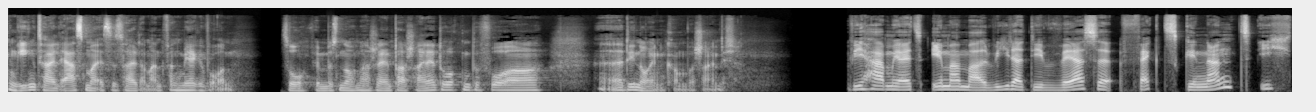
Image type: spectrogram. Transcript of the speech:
Im Gegenteil, erstmal ist es halt am Anfang mehr geworden. So, wir müssen noch mal schnell ein paar Scheine drucken, bevor äh, die neuen kommen wahrscheinlich. Wir haben ja jetzt immer mal wieder diverse Facts genannt. Ich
